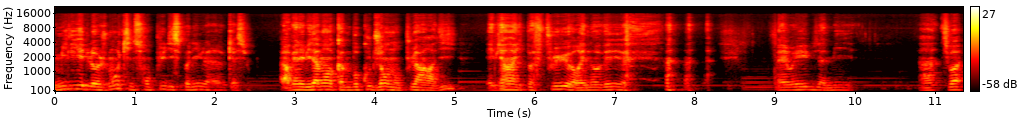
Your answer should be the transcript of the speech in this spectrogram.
milliers de logements qui ne seront plus disponibles à la location. Alors bien évidemment, comme beaucoup de gens n'ont plus un radis, eh bien ils peuvent plus rénover. Eh oui, les amis. Hein, tu vois,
